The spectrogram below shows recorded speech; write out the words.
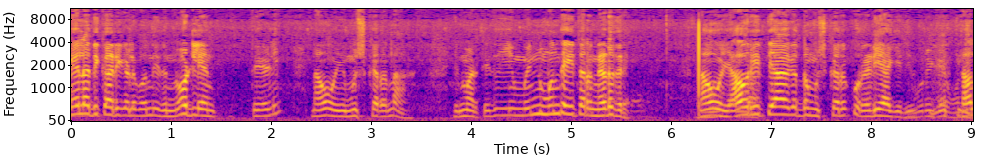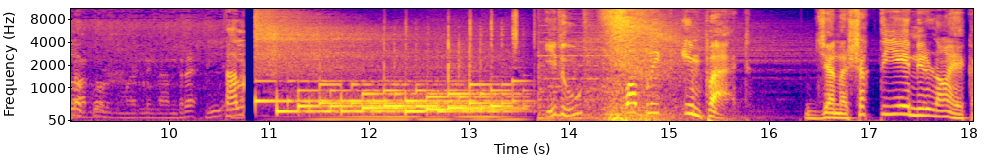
ಮೇಲಧಿಕಾರಿಗಳು ಬಂದು ಇದನ್ನು ನೋಡಲಿ ಅಂತೇಳಿ ನಾವು ಈ ಮುಷ್ಕರನ್ನು ಇದು ಮಾಡ್ತಿದ್ವಿ. ಈ ಇನ್ನು ಮುಂದೆ ಈ ಥರ ನಡೆದ್ರೆ ನಾವು ಯಾವ ರೀತಿಯಾಗದ ಮುಷ್ಕರಕ್ಕೂ ರೆಡಿ ಆಗಿದ್ದೀವಿ. ತಾಲೂಕು. ತಾಲೂಕು ಇದು ಪಬ್ಲಿಕ್ ಇಂಪ್ಯಾಕ್ಟ್ ಜನಶಕ್ತಿಯೇ ನಿರ್ಣಾಯಕ.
